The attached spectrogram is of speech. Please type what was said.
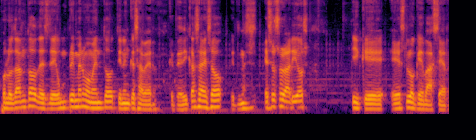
Por lo tanto, desde un primer momento tienen que saber que te dedicas a eso, que tienes esos horarios y que es lo que va a ser.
